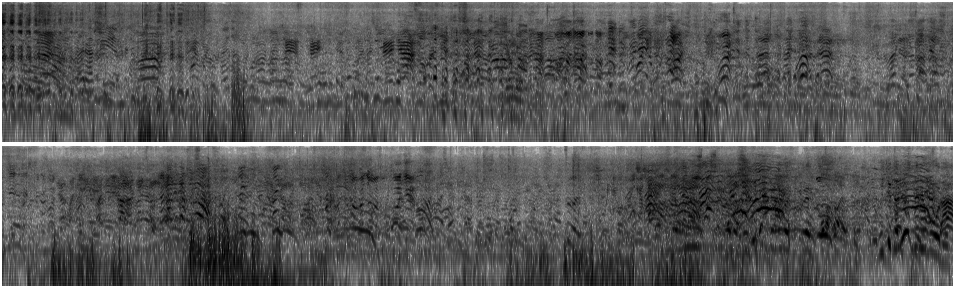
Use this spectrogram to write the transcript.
Come on. Никита, без перевода.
